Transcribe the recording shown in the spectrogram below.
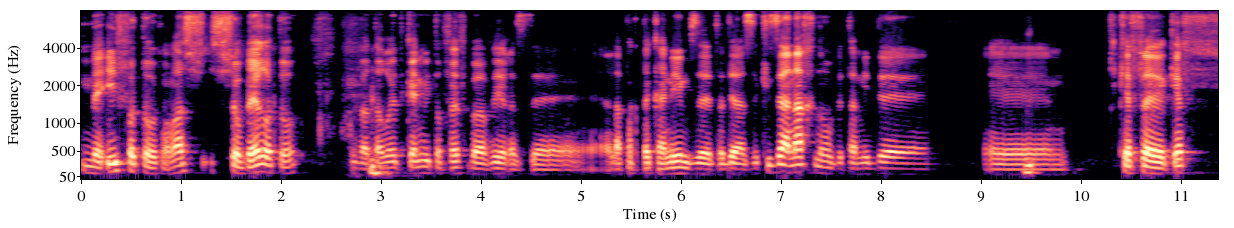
מעיף אותו, ממש שובר אותו, ואתה רואה את קיין מתעופף באוויר, אז uh, על הפקפקנים זה, אתה יודע, זה כי זה אנחנו, ותמיד uh, uh, כיף, כיף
